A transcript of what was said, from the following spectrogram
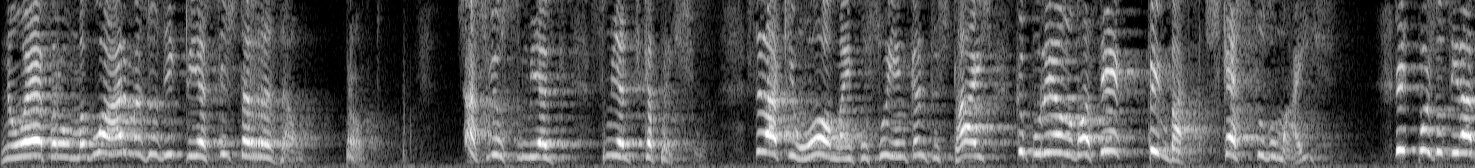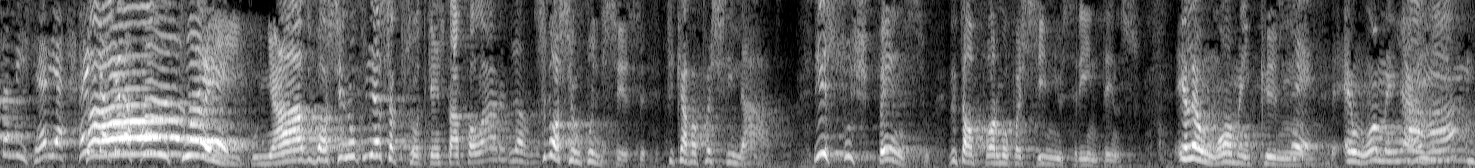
não é para o magoar, mas eu digo que lhe assiste a razão. Pronto. Já se viu semelhante, semelhante capricho? Será que um homem possui encantos tais que por ele você, pimba, esquece tudo mais? E depois do tirar da miséria, ainda Alto aí, cunhado, você não conhece a pessoa de quem está a falar? Não. Se você o conhecesse, ficava fascinado e suspenso. De tal forma o fascínio seria intenso. Ele é um homem que. Sim. É um homem. Uhum.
